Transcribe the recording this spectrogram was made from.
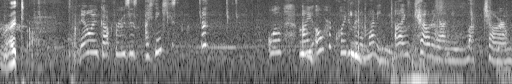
Right. Now I've got bruises. I think he's. Well, I owe her quite a bit of money. I'm counting on you, luck charm.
